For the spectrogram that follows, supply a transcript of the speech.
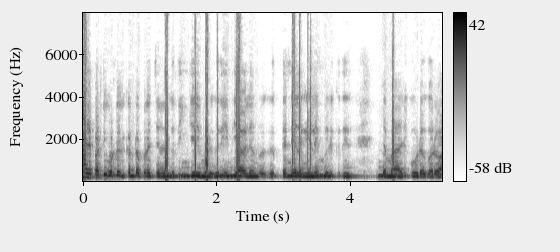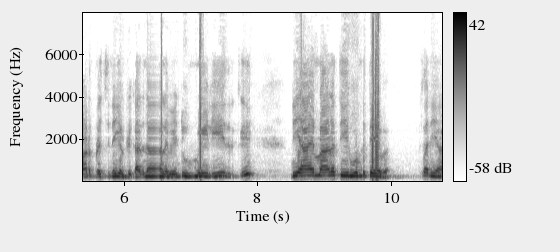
பயப்படுத்தி கொண்டு இருக்கின்ற பிரச்சனை இருக்குது. இங்கேயும் இருக்குது இந்தியாவிலும் இருக்குது தென்னிலங்கையிலும் இருக்குது. இந்த மாதிரி கூட குறைவான பிரச்சனைகள் இருக்கு. அதனால வேண்டி உண்மையிலேயே இதற்கு நியாயமான தீர்வு ஒன்று தேவை. சரியா?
